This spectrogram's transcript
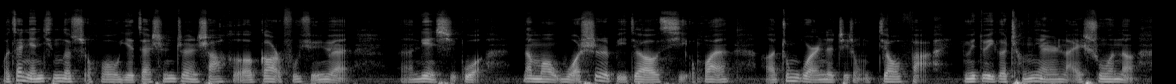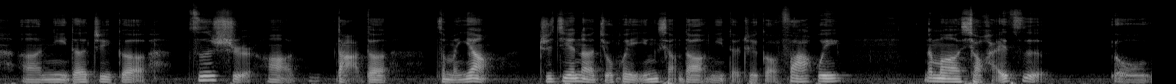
我在年轻的时候也在深圳沙河高尔夫学院，嗯，练习过。那么我是比较喜欢呃中国人的这种教法，因为对一个成年人来说呢，呃，你的这个姿势啊打的怎么样，直接呢就会影响到你的这个发挥。那么小孩子有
